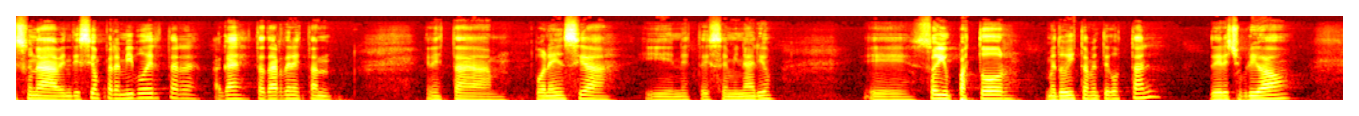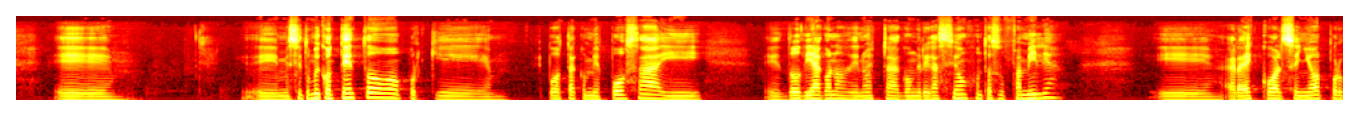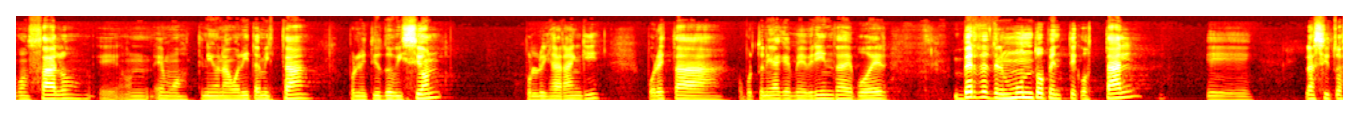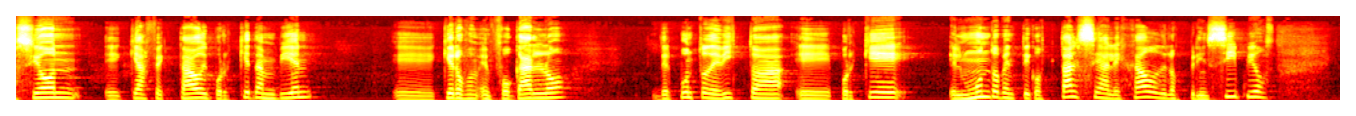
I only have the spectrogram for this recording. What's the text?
es una bendición para mí poder estar acá esta tarde en esta, en esta ponencia y en este seminario. Eh, soy un pastor metodista pentecostal de derecho privado. Eh, eh, me siento muy contento porque puedo estar con mi esposa y dos diáconos de nuestra congregación junto a sus familias. agradezco al Señor por Gonzalo. hemos tenido una bonita amistad por el Instituto Visión, por Luis Arangui, por esta oportunidad que me brinda de poder ver desde el mundo pentecostal eh, la situación eh, que ha afectado y por qué también eh, quiero enfocarlo del punto de vista por qué el mundo pentecostal se ha alejado de los principios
